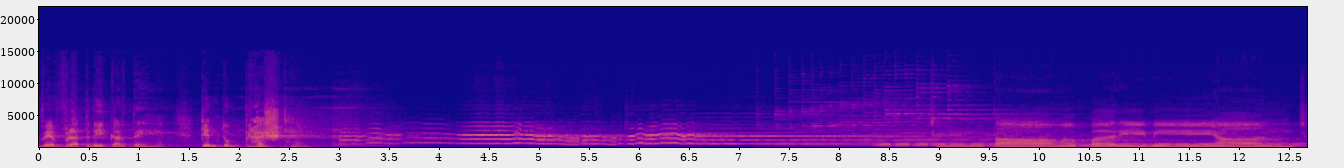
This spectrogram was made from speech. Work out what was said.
वे व्रत भी करते हैं, किंतु भ्रष्ट हैं। चिन्तामपरिमेयाञ्च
